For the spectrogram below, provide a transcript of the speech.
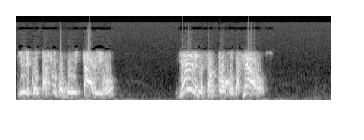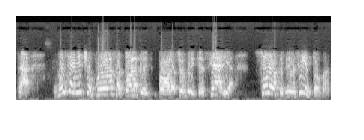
y de contagio comunitario, ya deben estar todos contagiados. O sea, no se han hecho pruebas a toda la población penitenciaria, solo los que tienen síntomas.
